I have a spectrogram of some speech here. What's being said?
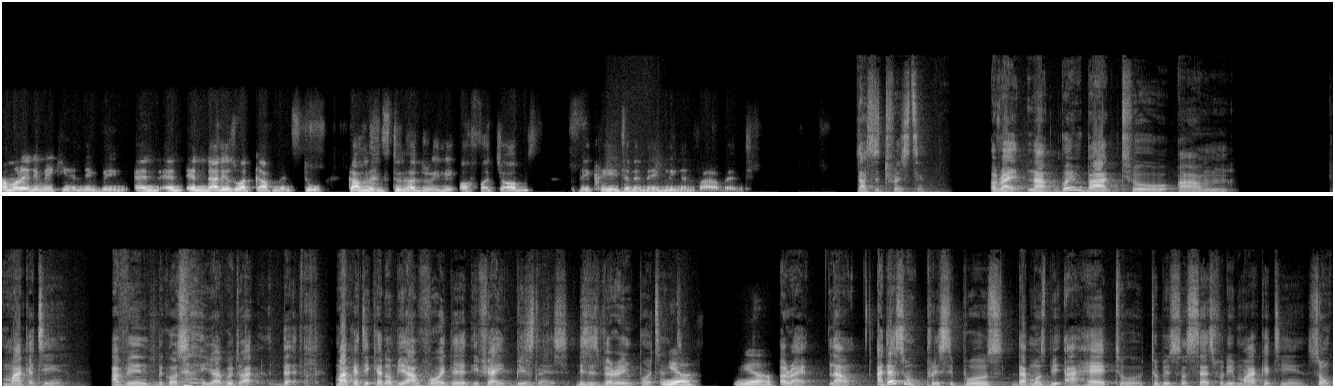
I'm already making a living, and and and that is what governments do. Governments do not really offer jobs. They create an enabling environment. That's interesting. All right. Now going back to um, marketing, having because you are going to the marketing cannot be avoided if you are in business. This is very important. Yeah. Yeah. All right. Now, are there some principles that must be ahead to to be successful in marketing? Some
